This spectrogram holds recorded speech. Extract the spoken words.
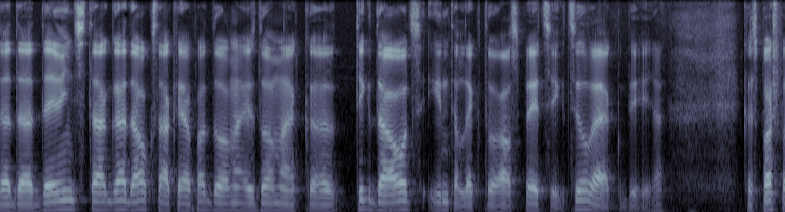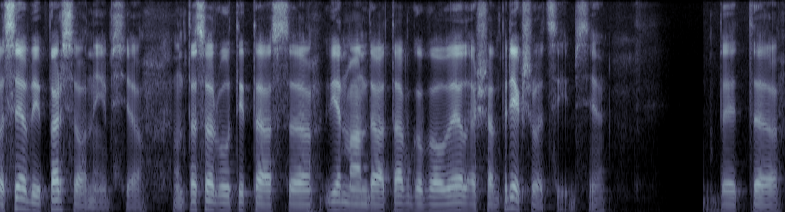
Tad uh, 90. gada augstākajā padomē es domāju, ka tik daudz intelektuāli spēcīgu cilvēku bija, ja, kas paši par sevi bija personības jau. Un tas varbūt ir tās uh, vienmandāta apgabalu vēlēšana priekšrocības. Ja. Bet, uh,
